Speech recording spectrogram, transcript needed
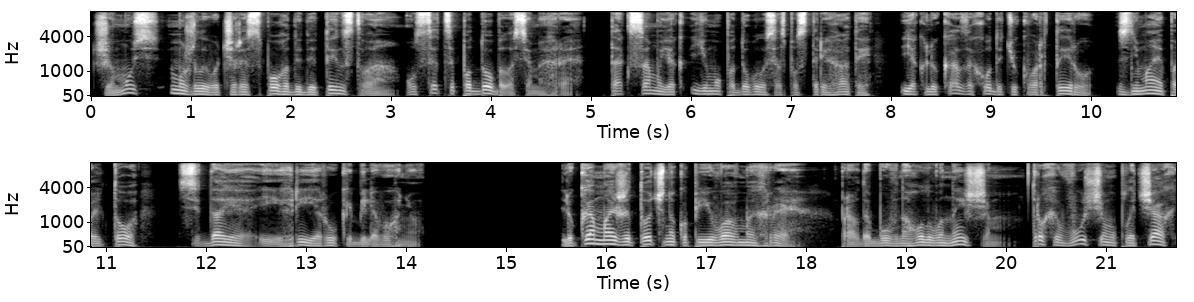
Чомусь, можливо, через спогади дитинства, усе це подобалося Мегре, так само як йому подобалося спостерігати, як Люка заходить у квартиру, знімає пальто, сідає і гріє руки біля вогню. Люка майже точно копіював Мегре, правда, був на голову нижчим, трохи вущим у плечах,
